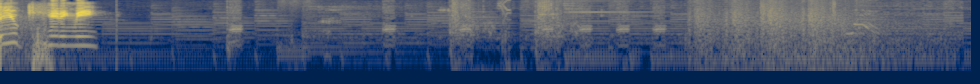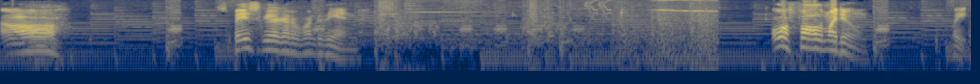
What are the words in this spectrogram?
Are you kidding me? Oh. So basically I gotta run to the end. Or fall follow my doom. Wait.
